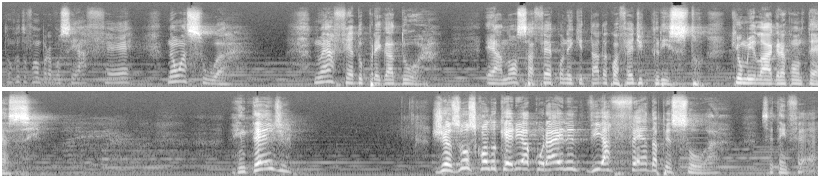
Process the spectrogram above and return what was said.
Então o que eu estou falando para você é a fé, não a sua. Não é a fé do pregador. É a nossa fé conectada com a fé de Cristo que o milagre acontece. Entende? Jesus, quando queria curar, ele via a fé da pessoa. Você tem fé?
